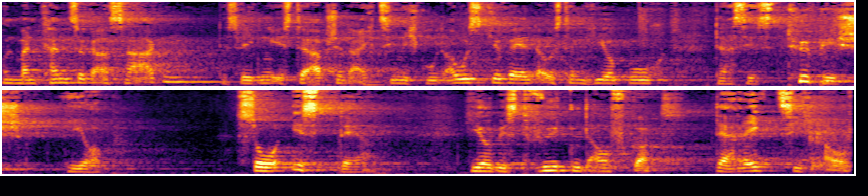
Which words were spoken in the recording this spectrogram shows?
Und man kann sogar sagen, deswegen ist der Abschnitt eigentlich ziemlich gut ausgewählt aus dem Hiob-Buch, das ist typisch Hiob. So ist der. Hiob ist wütend auf Gott, der regt sich auf,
